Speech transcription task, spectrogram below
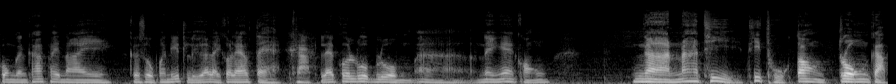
กรมการค้าภายในกระทรวงพาณิชย์หรืออะไรก็แล้วแต่ ครับ แล้วก็รวบรวมอ่าในแง่ของงานหน้าที่ที่ถูกต้องตรงกับ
